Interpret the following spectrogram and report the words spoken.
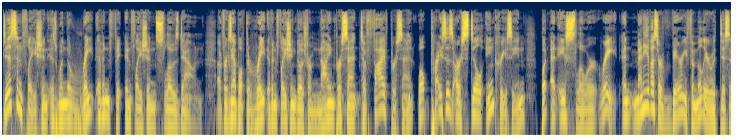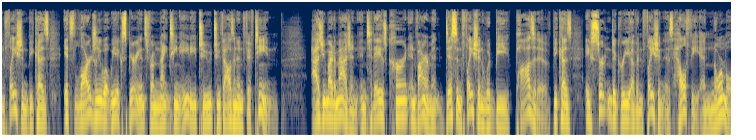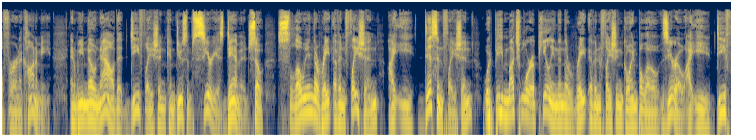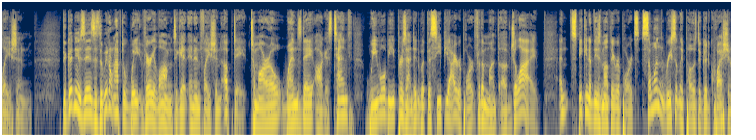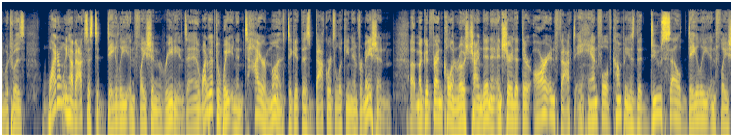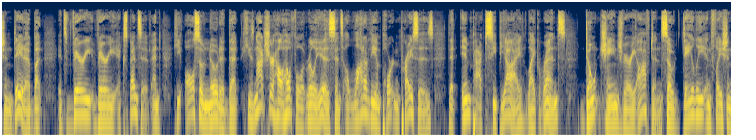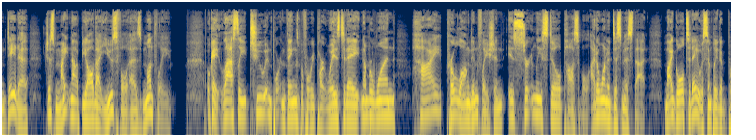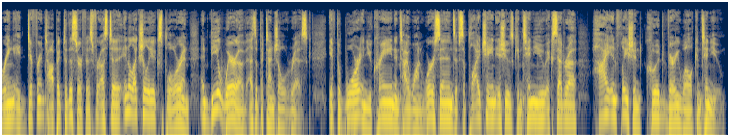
Disinflation is when the rate of inf- inflation slows down. Uh, for example, if the rate of inflation goes from 9% to 5%, well, prices are still increasing, but at a slower rate. And many of us are very familiar with disinflation because it's largely what we experienced from 1980 to 2015. As you might imagine, in today's current environment, disinflation would be positive because a certain degree of inflation is healthy and normal for an economy. And we know now that deflation can do some serious damage. So slowing the rate of inflation, i.e. disinflation, would be much more appealing than the rate of inflation going below zero, i.e. deflation. The good news is, is that we don't have to wait very long to get an inflation update. Tomorrow, Wednesday, August 10th, we will be presented with the CPI report for the month of July. And speaking of these monthly reports, someone recently posed a good question, which was, why don't we have access to daily inflation readings? And why do we have to wait an entire month to get this backwards looking information? Uh, my good friend Cullen Roche chimed in and shared that there are, in fact, a handful of companies that do sell daily inflation data, but it's very, very expensive. And he also noted that he's not sure how helpful it really is since a lot of the important prices that impact CPI, like rents, don't change very often. So daily inflation data just might not be all that useful as monthly. Okay, lastly, two important things before we part ways today. Number one, high, prolonged inflation is certainly still possible. I don't want to dismiss that. My goal today was simply to bring a different topic to the surface for us to intellectually explore and, and be aware of as a potential risk. If the war in Ukraine and Taiwan worsens, if supply chain issues continue, etc., high inflation could very well continue.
